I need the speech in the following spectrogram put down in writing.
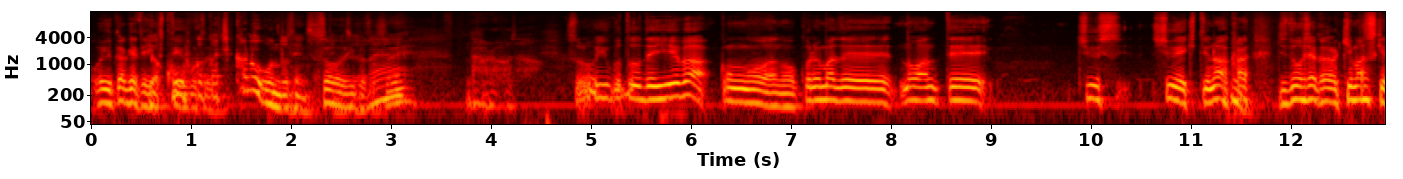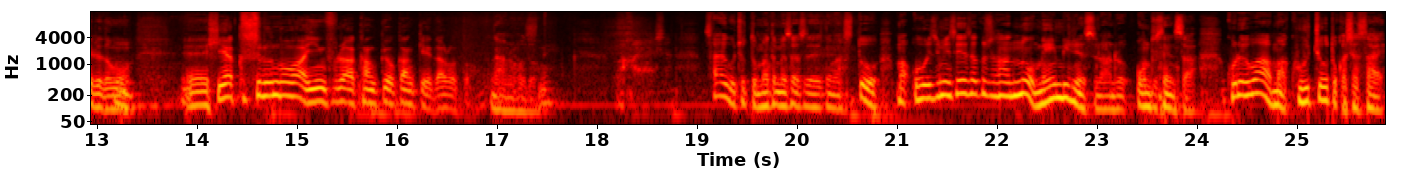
追いかけていくということで。高付加価値化の温度センサー、そういうことですね。なるほど。そういうことで言えば今後あのこれまでの安定中収益っていうのは、うん、自動車から来ますけれども、うん、えー、飛躍するのはインフラ環境関係だろうと、なるほど最後ちょっとまとめさせていただきますと、まあ、大泉製作所さんのメインビジネスのある温度センサー、これはまあ空調とか車載、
